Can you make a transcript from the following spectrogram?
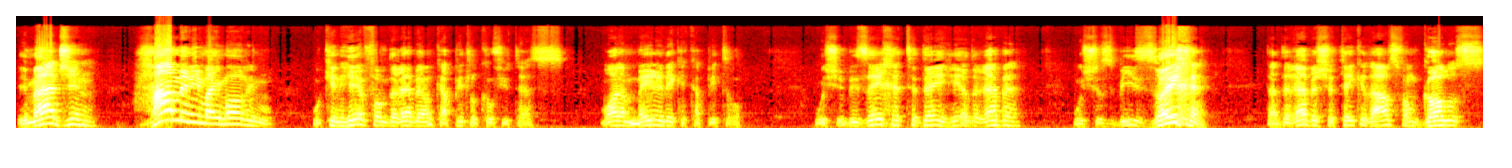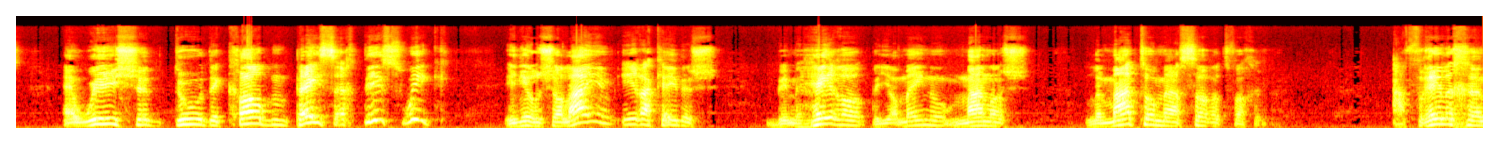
imagine how many Maimorim we can hear from the Rebbe on Kapitel Kufyutes. What a meredike Kapitel. We should be zeiche today hear the Rebbe. We should be zeiche that the Rebbe should take it out from Golus and we should do the Korban Pesach this week in Yerushalayim, Ira Kedesh, במהרו ביומנו ממש למטו מעשור הטפוחים. הפרליכן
